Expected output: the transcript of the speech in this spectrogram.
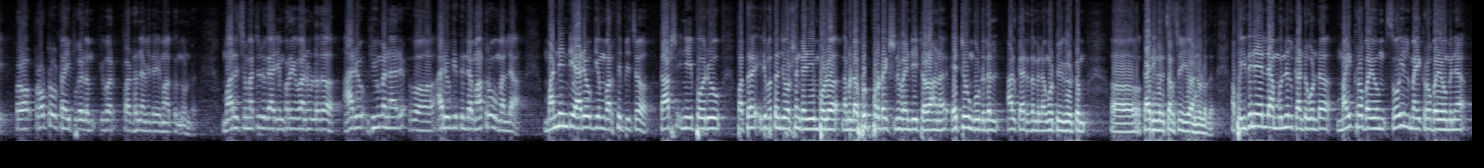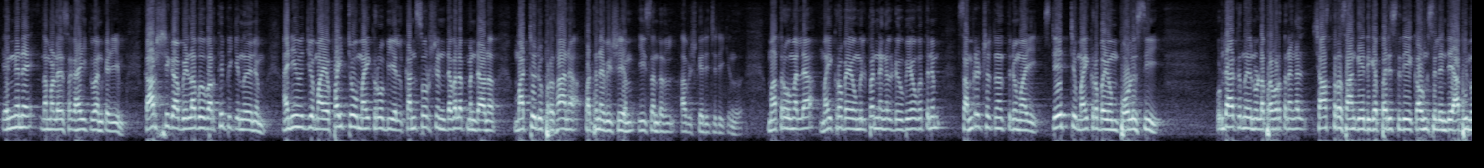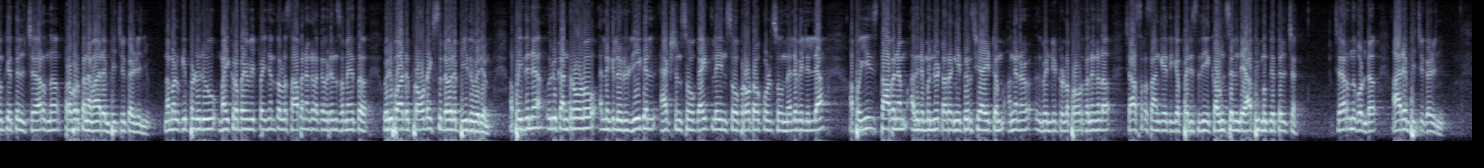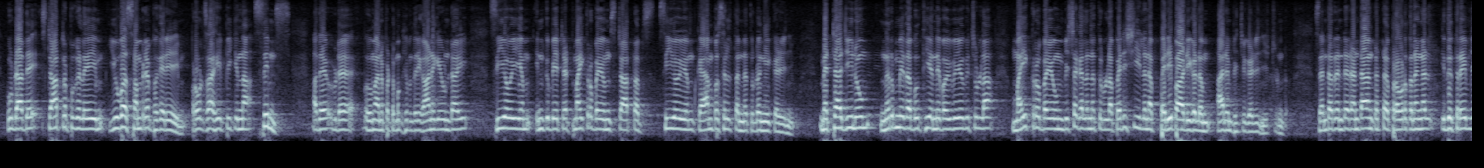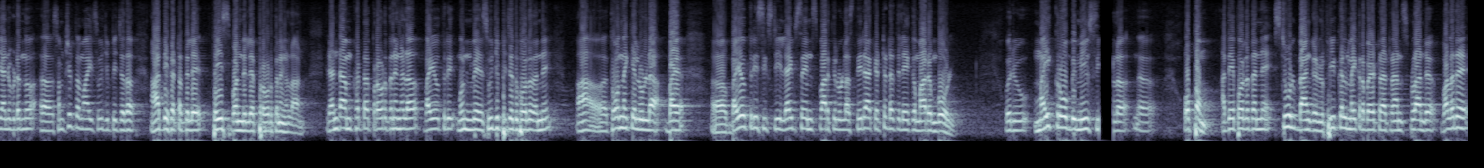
പ്രോട്ടോടൈപ്പുകളും ഇവർ പഠന വിധേയമാക്കുന്നുണ്ട് മറിച്ച് മറ്റൊരു കാര്യം പറയുവാനുള്ളത് ആരോ ഹ്യൂമൻ ആരോ- ഏഹ് ആരോഗ്യത്തിന്റെ മാത്രവുമല്ല. മണ്ണിന്റെ ആരോഗ്യം വർദ്ധിപ്പിച്ച് കാർഷി ഇനിയിപ്പോൾ ഒരു പത്ത് ഇരുപത്തഞ്ച് വർഷം കഴിയുമ്പോൾ നമ്മുടെ ഫുഡ് പ്രൊഡക്ഷന് വേണ്ടിയിട്ടാണ് ഏറ്റവും കൂടുതൽ ആൾക്കാർ തമ്മിൽ അങ്ങോട്ടും ഇങ്ങോട്ടും കാര്യങ്ങൾ ചർച്ച ചെയ്യാനുള്ളത് അപ്പോൾ ഇതിനെയെല്ലാം മുന്നിൽ കണ്ടുകൊണ്ട് മൈക്രോബയോം സോയിൽ മൈക്രോബയോമിന് എങ്ങനെ നമ്മളെ സഹായിക്കുവാൻ കഴിയും? കാർഷിക വിളവ് വർദ്ധിപ്പിക്കുന്നതിനും അനുയോജ്യമായ ഫൈറ്റോ മൈക്രോബിയൽ കൺസോർഷ്യൻ ഡെവലപ്മെന്റാണ് മറ്റൊരു പ്രധാന പഠന വിഷയം ഈ സെന്ററിൽ ആവിഷ്കരിച്ചിരിക്കുന്നത്. മാത്രവുമല്ല മൈക്രോബയോം ഉൽപ്പന്നങ്ങളുടെ ഉപയോഗത്തിനും സംരക്ഷണത്തിനുമായി സ്റ്റേറ്റ് മൈക്രോബയോം പോളിസി ഉണ്ടാക്കുന്നതിനുള്ള പ്രവർത്തനങ്ങൾ ശാസ്ത്ര സാങ്കേതിക പരിസ്ഥിതി കൗൺസിലിന്റെ ആഭിമുഖ്യത്തിൽ ചേർന്ന് പ്രവർത്തനം ആരംഭിച്ചു കഴിഞ്ഞു. നമ്മൾക്ക് ഇപ്പോഴൊരു മൈക്രോബയോം ഇപ്പം ഇങ്ങനത്തുള്ള സ്ഥാപനങ്ങളൊക്കെ വരുന്ന സമയത്ത് ഒരുപാട് പ്രോഡക്ട്സ് ഡെവലപ്പ് ചെയ്തു വരും. അപ്പോൾ ഇതിന് ഒരു കൺട്രോളോ അല്ലെങ്കിൽ ഒരു ലീഗൽ ആക്ഷൻസോ ഗൈഡ് ലൈൻസോ പ്രോട്ടോകോൾസോ നിലവിലില്ല. അപ്പോൾ ഈ സ്ഥാപനം അതിന് മുന്നിട്ടിറങ്ങി തീർച്ചയായിട്ടും അങ്ങനെ വേണ്ടിയിട്ടുള്ള പ്രവർത്തനങ്ങൾ ശാസ്ത്ര സാങ്കേതിക പരിസ്ഥിതി കൗൺസിലിന്റെ ആഭിമുഖ്യത്തിൽ ചേർന്നുകൊണ്ട് ആരംഭിച്ചു കഴിഞ്ഞു. കൂടാതെ സ്റ്റാർട്ടപ്പുകളെയും യുവ സംരംഭകരെയും പ്രോത്സാഹിപ്പിക്കുന്ന സിംസ് അത് ഇവിടെ ബഹുമാനപ്പെട്ട മുഖ്യമന്ത്രി കാണുകയുണ്ടായി. C O M incubated microbiome startups C O M ക്യാമ്പസിൽ തന്നെ തുടങ്ങിക്കഴിഞ്ഞു. മെറ്റാജീനോം നിർമ്മിത ബുദ്ധി എന്നിവ ഉപയോഗിച്ചുള്ള മൈക്രോബയോം വിശകലനത്തിലുള്ള പരിശീലന പരിപാടികളും ആരംഭിച്ചു കഴിഞ്ഞിട്ടുണ്ട്. സെന്ററിന്റെ രണ്ടാം ഘട്ട പ്രവർത്തനങ്ങൾ ഇത് ഇത്രയും ഞാൻ ഇവിടുന്ന് സംക്ഷിപ്തമായി സൂചിപ്പിച്ചത് ആദ്യഘട്ടത്തിലെ ഫേസ് വണ്ണിലെ പ്രവർത്തനങ്ങളാണ്. രണ്ടാം ഘട്ട പ്രവർത്തനങ്ങൾ ബയോത്രി മുൻപേ സൂചിപ്പിച്ചതുപോലെ തന്നെ തോന്നയ്ക്കലുള്ള bio three sixty life science പാർക്കിലുള്ള സ്ഥിര കെട്ടിടത്തിലേക്ക് മാറുമ്പോൾ ഒരു മൈക്രോബ് മ്യൂസിയങ്ങൾ ഒപ്പം അതേപോലെ തന്നെ സ്റ്റൂൾ ബാങ്കുകൾ ഫ്യൂക്കൽ മൈക്രോബയോട്ട ട്രാൻസ്പ്ലാന്റ് വളരെ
